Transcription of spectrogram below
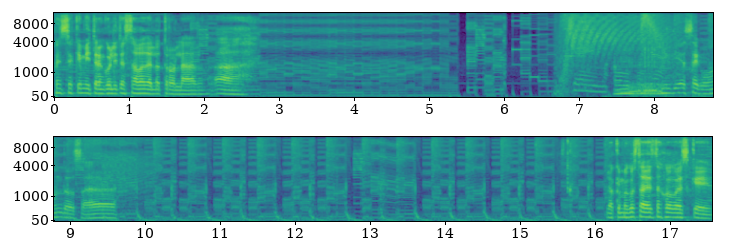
Pensé que mi triangulito estaba del otro lado. Ah. 10 segundos. Ah. Lo que me gusta de este juego es que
